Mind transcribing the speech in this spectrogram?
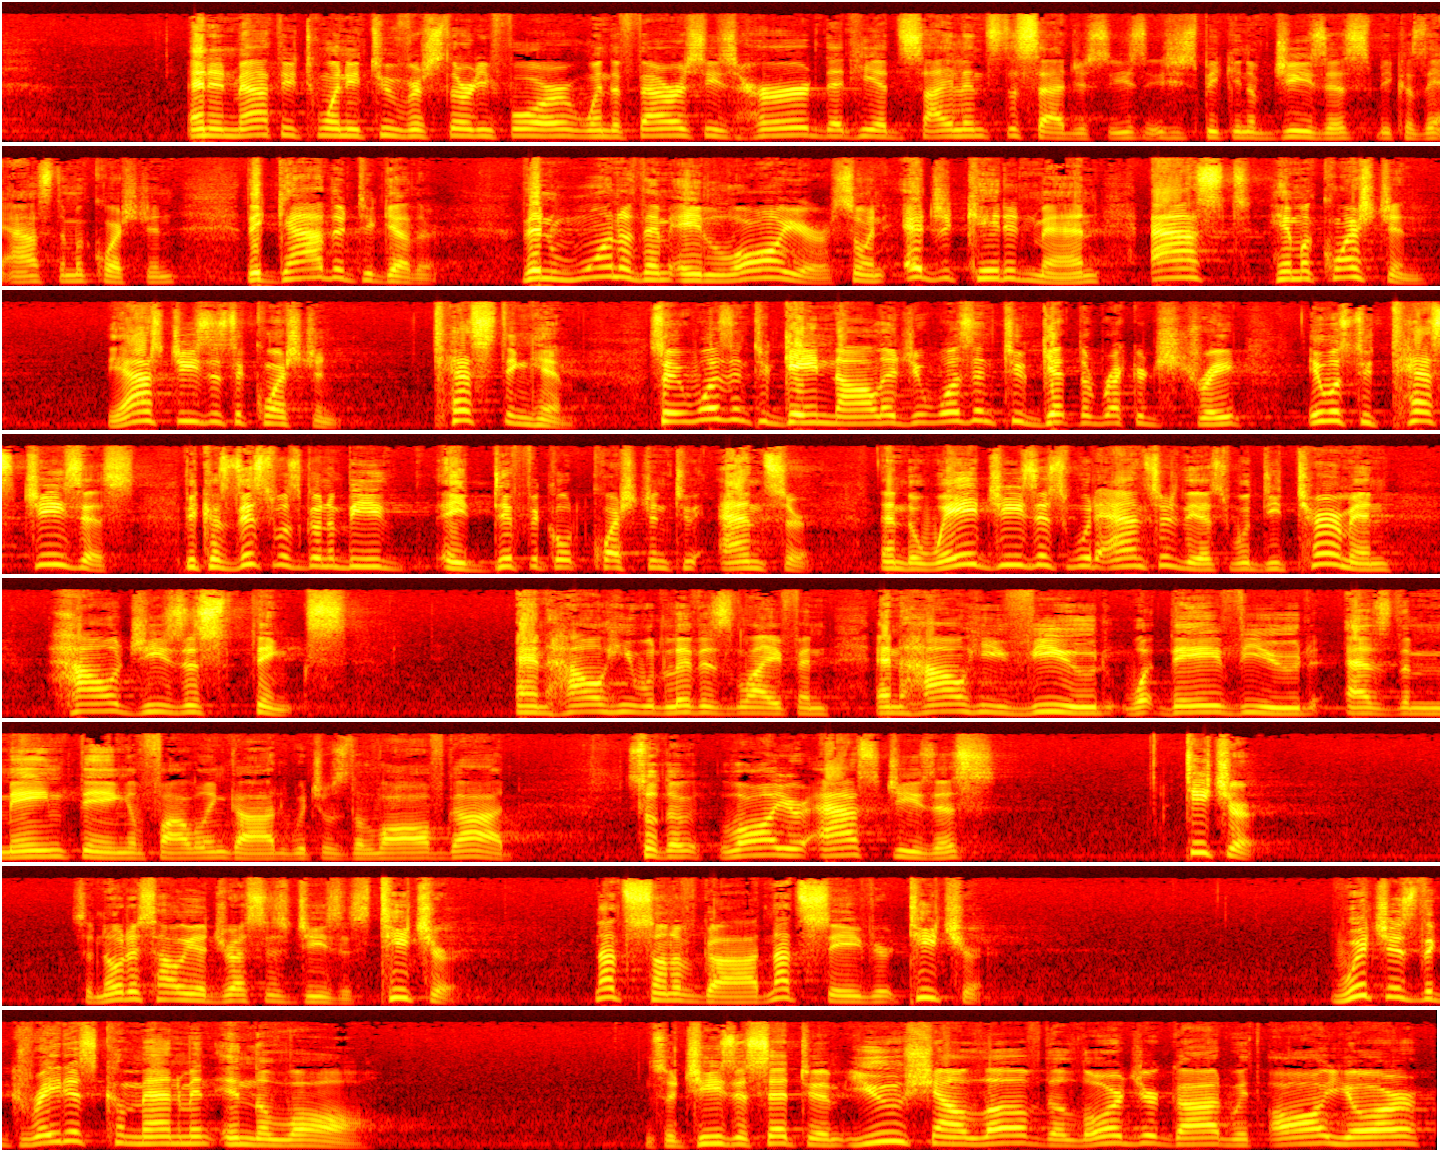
and in Matthew 22, verse 34, when the Pharisees heard that he had silenced the Sadducees, he's speaking of Jesus because they asked him a question, they gathered together. Then one of them, a lawyer, so an educated man, asked him a question. He asked Jesus a question, testing him. So it wasn't to gain knowledge, it wasn't to get the record straight, it was to test Jesus because this was going to be a difficult question to answer. And the way Jesus would answer this would determine how Jesus thinks and how he would live his life and, and how he viewed what they viewed as the main thing of following God, which was the law of God. So the lawyer asked Jesus, Teacher. So notice how he addresses Jesus Teacher, not Son of God, not Savior, teacher. Which is the greatest commandment in the law? And so Jesus said to him, You shall love the Lord your God with all your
